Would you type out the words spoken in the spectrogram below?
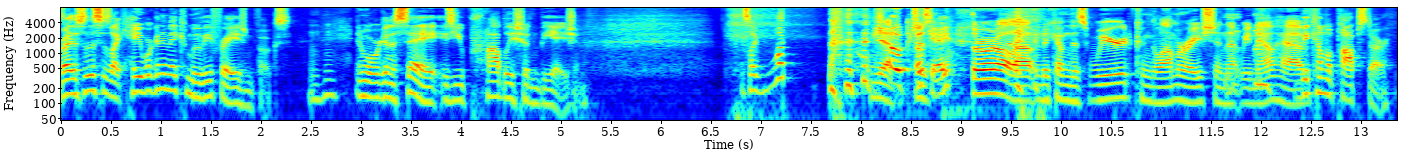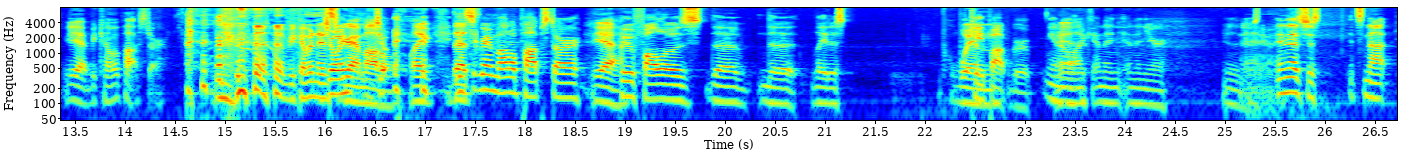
Right. So this is like, hey, we're going to make a movie for Asian folks, Mm-hmm. and what we're going to say is you probably shouldn't be Asian. It's like what? Yeah, Okay. just throw it all out and become this weird conglomeration that we now have. Become a pop star. yeah, become a pop star. become an Instagram Join- model. jo- like that's Instagram model pop star. Yeah. Who follows the the latest whim. K-pop group, you know, Yeah. like, and then and then you're you're the next, Anyway. and that's just it's not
